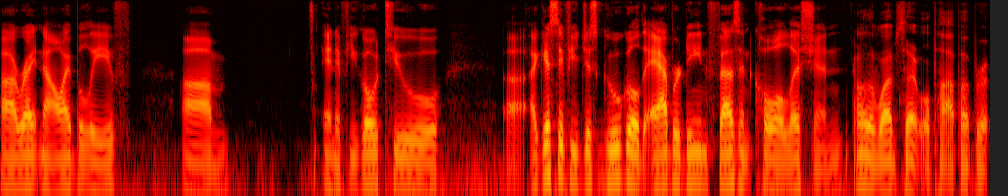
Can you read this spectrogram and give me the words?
uh, right now, I believe. Um, and if you go to, uh, I guess if you just Googled Aberdeen Pheasant Coalition. Oh, the website will pop up r-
